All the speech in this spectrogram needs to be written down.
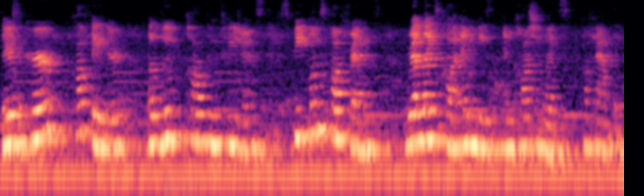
There is a curve called failure, a loop called confusions, speed bumps called friends, red lights called enemies, and caution lights called family.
